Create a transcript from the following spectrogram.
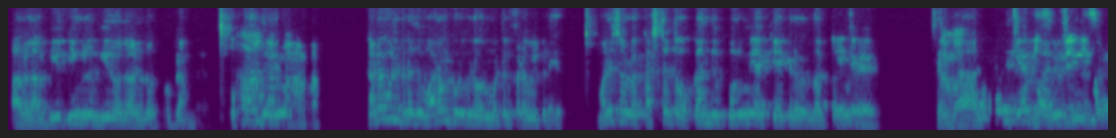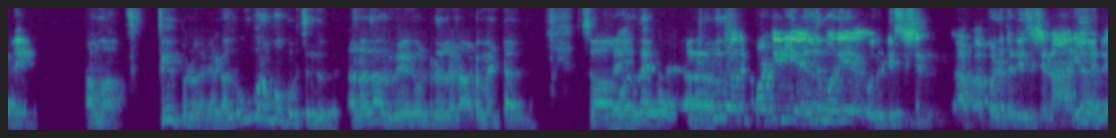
ஆகலாம் hero- நீங்களும் ஹீரோ தான் ஒரு ப்ரோக்ராம்ல உட்காந்து. கடவுள்ன்றது வரம் கொடுக்குறவர் மட்டும் கடவுள் கிடையாது. மனுஷனோட கஷ்டத்தை உட்காந்து பொறுமையா கேட்கிறவர் தான் கடவுள். சரிங்களா? அதை உட்காந்து கேட்பாரு. ஆமா. ஃபீல் பண்ணுவார். எனக்கு அது ரொம்ப ரொம்ப பிடிச்சிருந்தது. அதனால அவர் வேணும்ன்றதுல நான் அடமெண்டா இருந்தேன். சோ அப்போ வந்து டூ தௌசண்ட் ஃபோர்டீன்ல எழுதும் போதே ஒரு டிசிஷன் அப்ப எடுத்த டிசிஷனா இல்ல இல்ல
